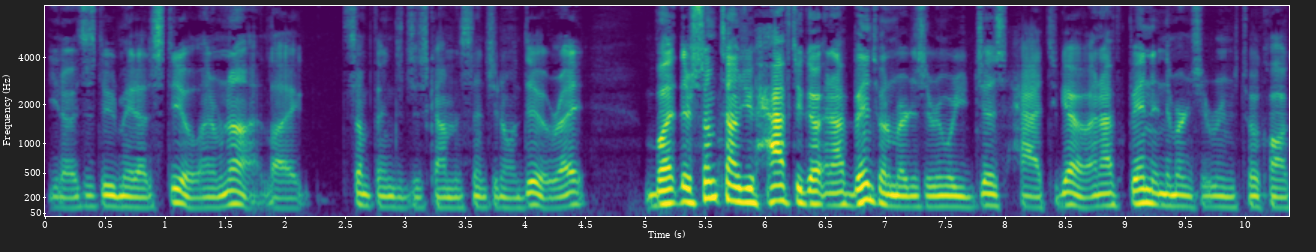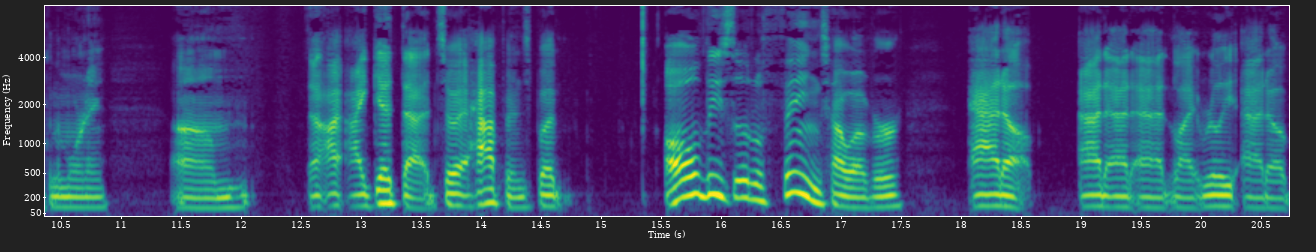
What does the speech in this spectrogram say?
you know, is this dude made out of steel? And I'm not. Like, some things are just common sense you don't do, right? But there's sometimes you have to go, and I've been to an emergency room where you just had to go. And I've been in the emergency rooms two o'clock in the morning um, I, I get that. So it happens. But all these little things, however, add up. Add, add, add, like really add up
